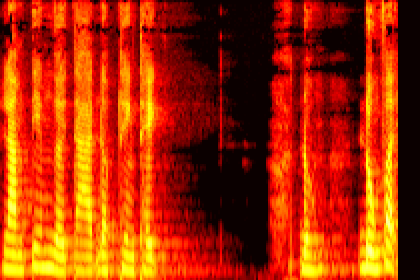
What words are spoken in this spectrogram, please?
làm tim người ta đập thình thịch. Đúng, đúng vậy.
